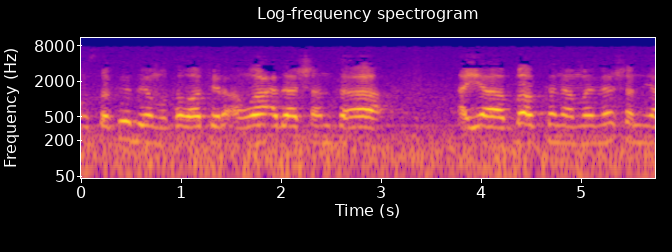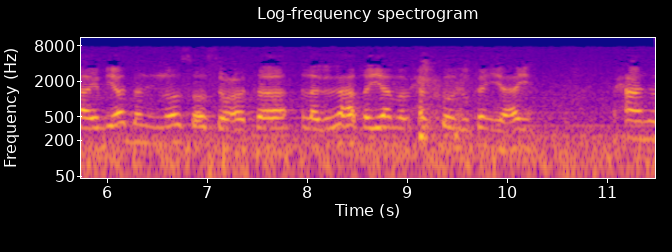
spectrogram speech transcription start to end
mustafiid iyo mutawaatir anwaacda shanta ah ayaa baabkan ama meeshan abyadan inoo soo socotaa lagaga hadlayaa mabxadkoodu kan yahay. Waxaanu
